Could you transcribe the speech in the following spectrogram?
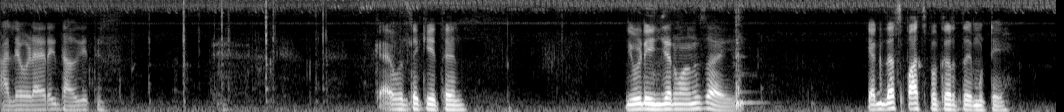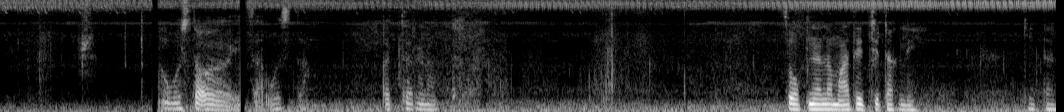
आल्यावर डायरेक्ट धाव घेते. काय बोलतं केतन? एवढं डेंजर माणूस आहे. एकदाच पाच पकडतोय मोठे. अवस्था अवस्था. खतरनाक. चोपण्याला मातीत चिटाकली. केतन.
